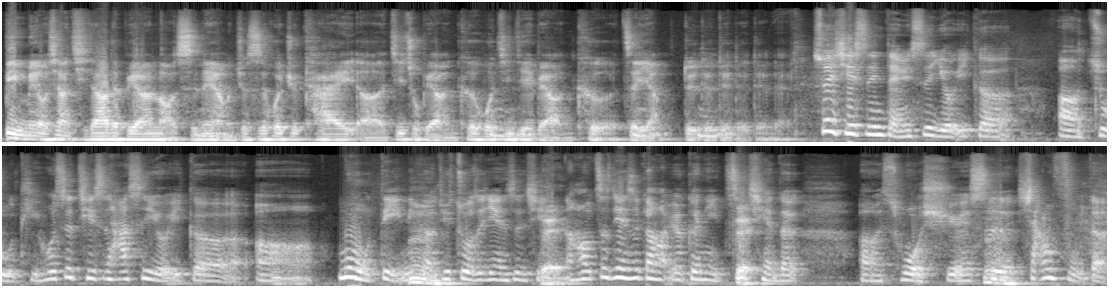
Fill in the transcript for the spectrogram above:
并没有像其他的表演老师那样，就是会去开呃基础表演课或进阶表演课这样。对对对对对对。所以其实你等于是有一个呃主题，或是其实它是有一个呃目的，你可能去做这件事情，对然后这件事刚好又跟你之前的呃所学嗯是相符的。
